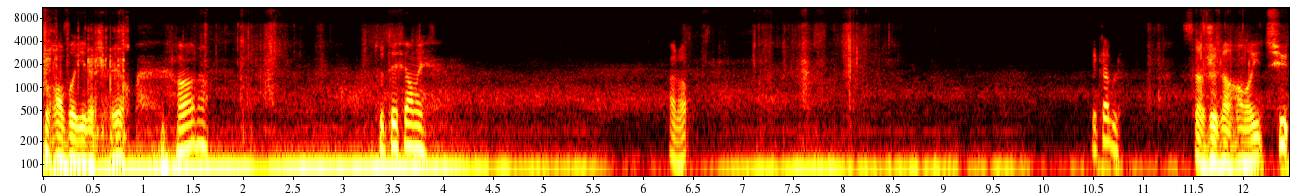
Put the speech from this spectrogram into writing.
pour envoyer la chaleur. Voilà. Tout est fermé. Alors. Les câbles. Ça, je la renvoie dessus.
